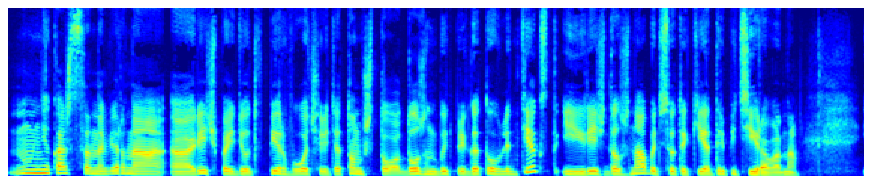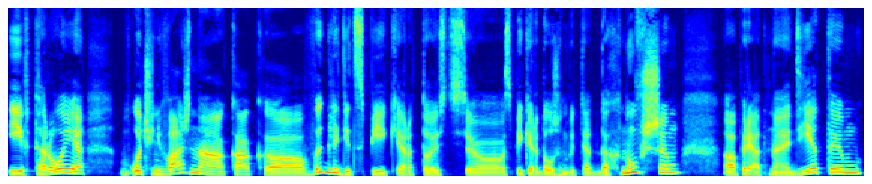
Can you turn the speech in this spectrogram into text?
Ну, мне кажется, наверное, э, речь пойдет в первую очередь о том, что должен быть приготовлен текст, и речь должна быть все-таки отрепетирована. И второе, очень важно, как э, выглядит спикер. То есть э, спикер должен быть отдохнувшим, опрятно одетым.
